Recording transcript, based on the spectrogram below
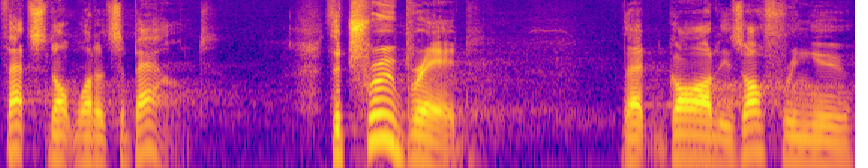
That's not what it's about. The true bread that God is offering you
